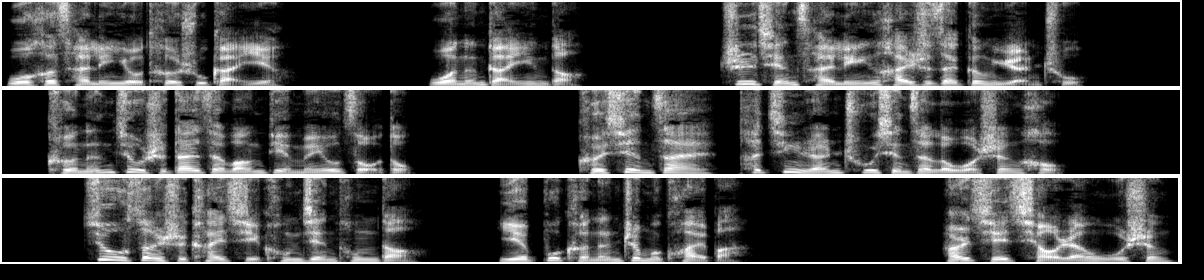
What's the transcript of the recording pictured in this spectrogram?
我和彩铃有特殊感应，我能感应到，之前彩铃还是在更远处，可能就是待在王殿没有走动，可现在她竟然出现在了我身后。就算是开启空间通道，也不可能这么快吧？而且悄然无声，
